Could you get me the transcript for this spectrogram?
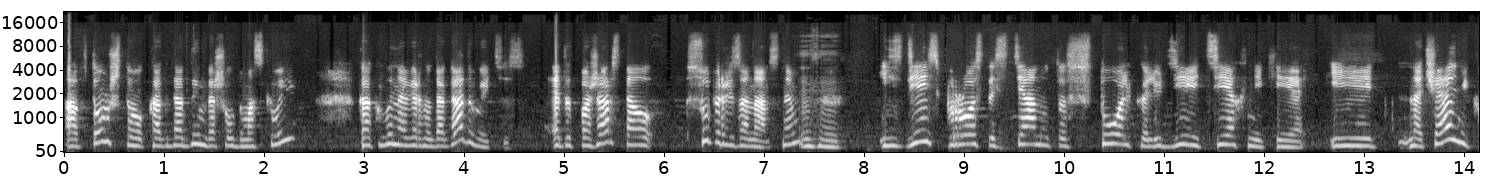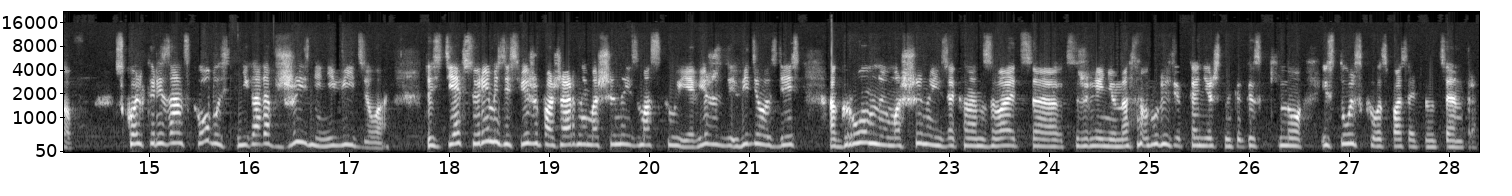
а в том, что когда дым дошел до Москвы, как вы, наверное, догадываетесь, этот пожар стал суперрезонансным. Угу. И здесь просто стянуто столько людей, техники и начальников – сколько Рязанская область никогда в жизни не видела. То есть я все время здесь вижу пожарные машины из Москвы, я вижу, видела здесь огромную машину, не знаю, как она называется, к сожалению, она выглядит, конечно, как из кино, из Тульского спасательного центра.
